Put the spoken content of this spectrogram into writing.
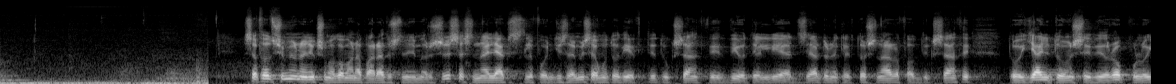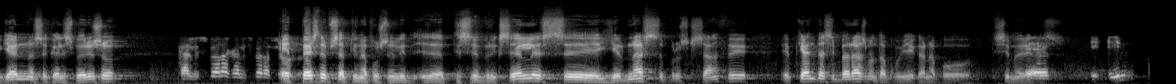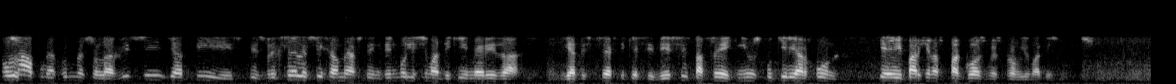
Σε αυτό το σημείο να ανοίξουμε ακόμα ένα παράθυρο στην ενημέρωσή σας. Στην άλλη άκρη της τηλεφωνικής γραμμής έχουμε τον διευθυντή του Ξάνθη2.gr, τον εκλεκτό συνάδελφο από την Ξάνθη, τον Γιάννη τον Σιδηρόπουλο. Γιάννη, να σε καλησπερίσω. Καλησπέρα, καλησπέρα σε όλους. Επέστρεψε από την αποστολή ε, από τις Βρυξέλλες, ε, γυρνάς προς Ξάνθη. Ε, ποια είναι τα συμπεράσματα που βγήκαν από τις σημερινές. Ε, είναι πολλά που έχουν μεσολαβήσει γιατί στις Βρυξέλλες είχαμε αυτήν την πολύ σημαντική ημερίδα για τις ψεύτικες ειδήσεις, τα fake news που κυριαρχούν και υπάρχει ένας παγκόσμιος προβληματισμός.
